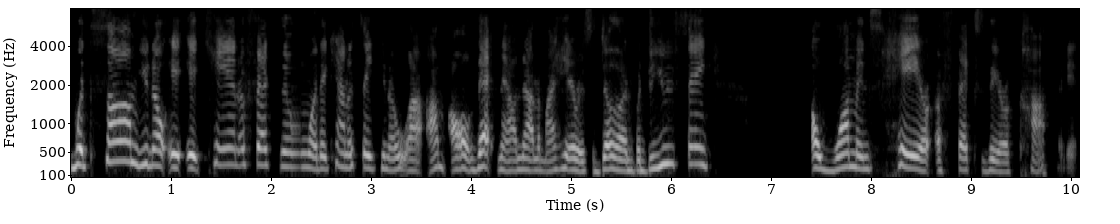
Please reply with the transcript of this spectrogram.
with some, you know, it, it can affect them where they kind of think, you know, I, I'm all that now. Now that my hair is done. But do you think a woman's hair affects their confidence?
